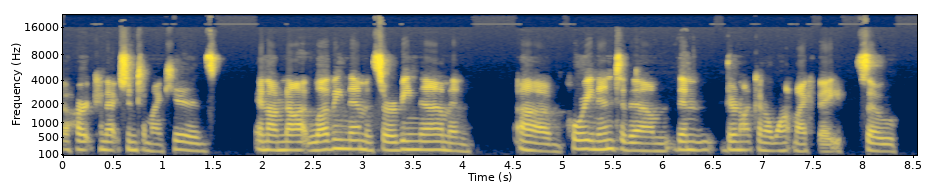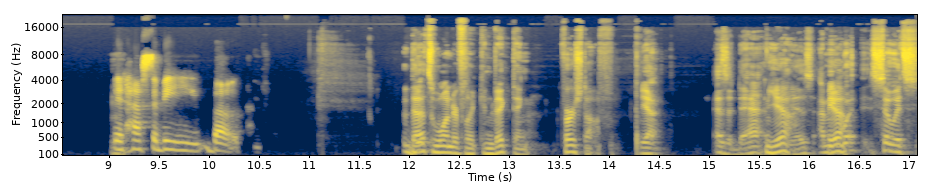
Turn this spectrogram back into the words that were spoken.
the heart connection to my kids, and I'm not loving them and serving them and um, pouring into them, then they're not going to want my faith. So Hmm. it has to be both. That's wonderfully convicting. First off, Yeah. As a dad, Yeah. it is. I mean, Yeah. what, so it's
